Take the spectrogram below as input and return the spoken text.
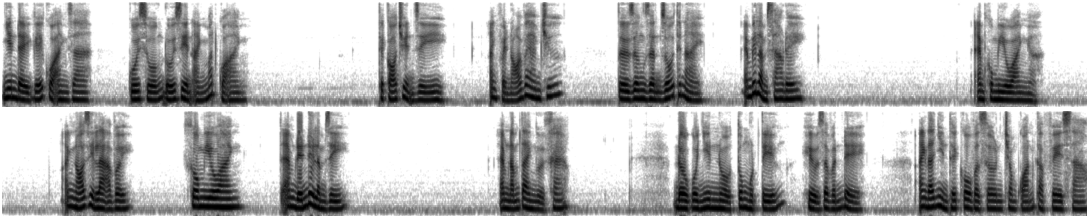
Nhìn đẩy ghế của anh ra, cúi xuống đối diện ánh mắt của anh. Thế có chuyện gì? Anh phải nói với em chứ. Từ dưng giận dỗi thế này, em biết làm sao đây? Em không yêu anh à? Anh nói gì lạ vậy? Không yêu anh, thế em đến đây làm gì? Em nắm tay người khác. Đầu của Nhiên nổ tung một tiếng, hiểu ra vấn đề. Anh đã nhìn thấy cô và Sơn trong quán cà phê sao?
